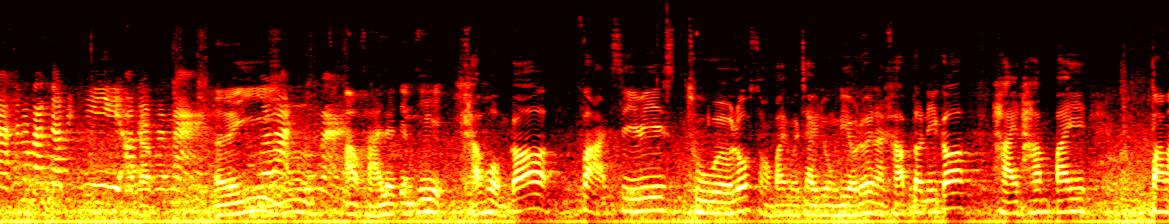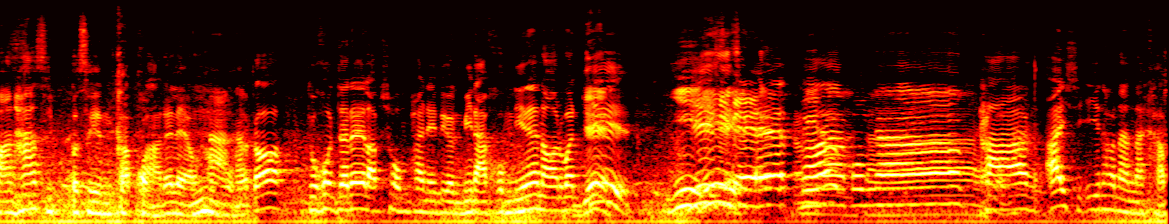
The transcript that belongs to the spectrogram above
อะให้น้องรันย้ำอีกทีเอาไปทางไหน เอ้ยเมื่อไหร่ช่วงไหน เอาขายเลยเต็มที่ ครับผมก็ฝากซีรีส์ Two World โลก 2 ใบหัวใจดวงเดียวด้วยนะครับ ตอนนี้ก็ถ่ายทำไป ประมาณ 50%ครับกว่าได้แล้วครับผม อ่าครับ แล้วก็ทุกคนจะได้รับชมภายในเดือนมีนาคมนี้แน่นอนวันที่ยี่สิบ21 มีนาคมครับใช่ทาง i อ e เท่านั้นนะครับ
